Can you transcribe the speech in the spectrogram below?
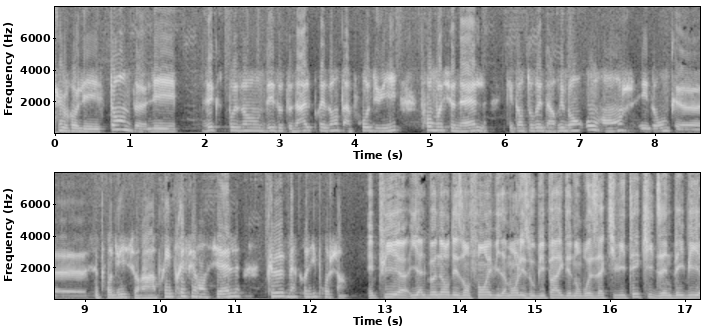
sur les stands, les exposants des automnales présentent un produit promotionnel qui est entouré d'un ruban orange et donc euh, ce produit sera à un prix préférentiel que mercredi prochain. Et puis, euh, il y a le bonheur des enfants, évidemment, on les oublie pas, avec des nombreuses activités Kids and Baby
